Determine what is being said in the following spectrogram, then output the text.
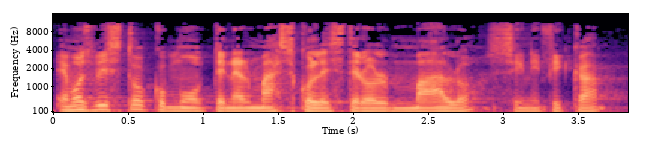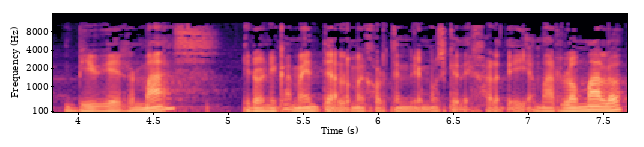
hemos visto como tener más colesterol malo significa vivir más. Irónicamente, a lo mejor tendríamos que dejar de llamarlo malo.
